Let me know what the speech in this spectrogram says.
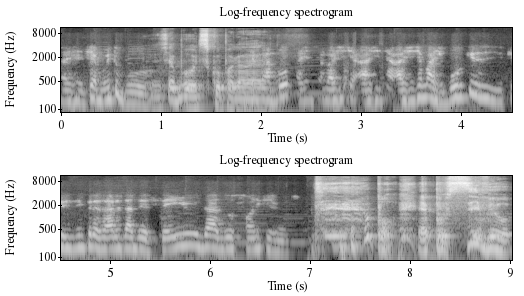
A gente é muito burro. A gente é burro, desculpa, galera. A gente, a gente, a gente, a gente, a gente é mais burro que os, que os empresários da DC e da, do Sonic juntos. Pô, é possível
